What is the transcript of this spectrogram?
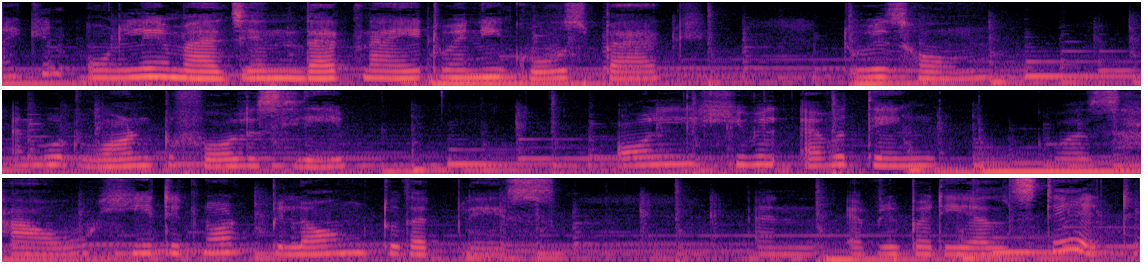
I can only imagine that night when he goes back to his home and would want to fall asleep, all he will ever think was how he did not belong to that place and everybody else did.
